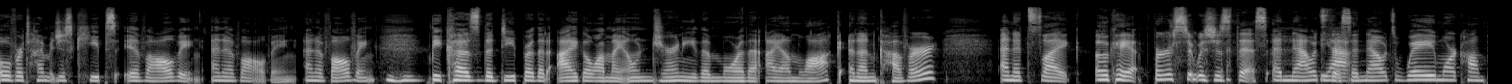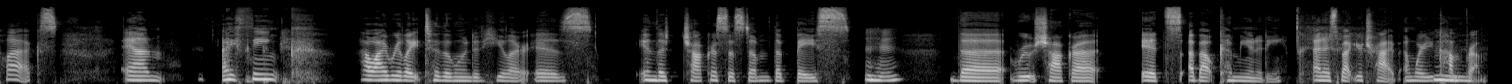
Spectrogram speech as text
over time, it just keeps evolving and evolving and evolving Mm-hmm. because the deeper that I go on my own journey, the more that I unlock and uncover. And it's like, okay, at first it was just this, and now it's Yeah. this, and now it's way more complex. And I think how I relate to the wounded healer is in the chakra system, the base Mm-hmm. the root chakra, it's about community and it's about your tribe and where you come Mm. from.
